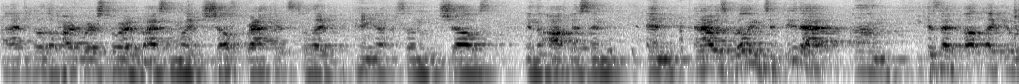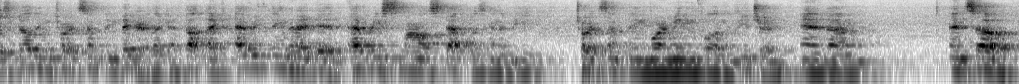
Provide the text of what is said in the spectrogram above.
I had to go to the hardware store and buy some like shelf brackets to like hang up some shelves in the office. And, and, and I was willing to do that um, because I felt like it was building towards something bigger. Like I felt like everything that I did, every small step was going to be towards something more meaningful in the future. And, um, and so,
